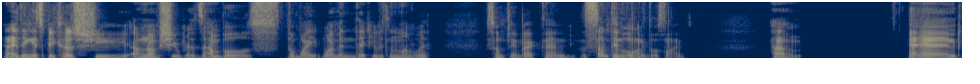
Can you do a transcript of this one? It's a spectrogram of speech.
And I think it's because she, I don't know if she resembles the white woman that he was in love with, something back then, something along those lines. Um, and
